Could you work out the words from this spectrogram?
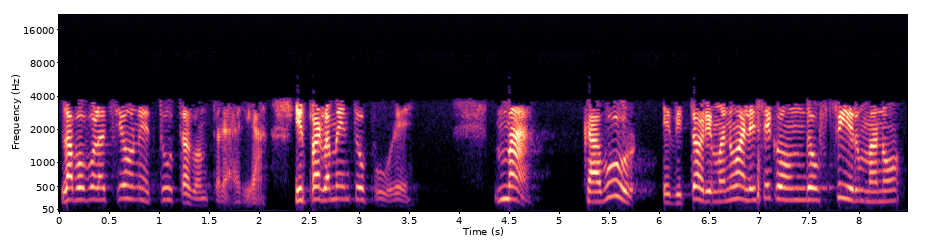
La popolazione è tutta contraria, il Parlamento pure. Ma Cavour e Vittorio Emanuele II firmano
